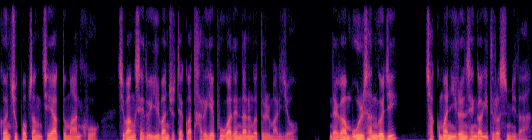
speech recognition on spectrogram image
건축법상 제약도 많고 지방세도 일반 주택과 다르게 부과된다는 것들을 말이죠. 내가 뭘 산 거지? 자꾸만 이런 생각이 들었습니다.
